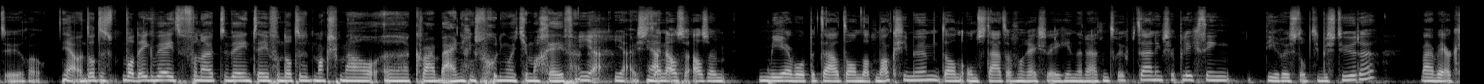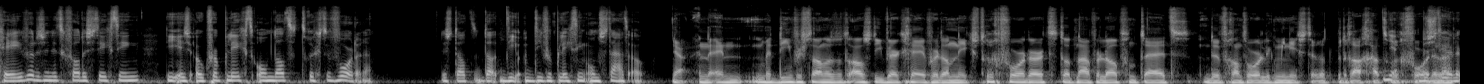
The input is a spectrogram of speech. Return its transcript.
euro. Ja, dat is wat ik weet vanuit de WNT, van dat is het maximaal uh, qua beëindigingsvergoeding wat je mag geven. Ja, juist. Ja. En als, als er meer wordt betaald dan dat maximum, dan ontstaat er van rechtswege inderdaad een terugbetalingsverplichting die rust op die bestuurder. Maar werkgever, dus in dit geval de stichting, die is ook verplicht om dat terug te vorderen. Dus dat, dat, die, die verplichting ontstaat ook. Ja, en, en met die verstande dat als die werkgever dan niks terugvordert, dat na verloop van tijd de verantwoordelijk minister het bedrag gaat terugvorderen. Ja,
